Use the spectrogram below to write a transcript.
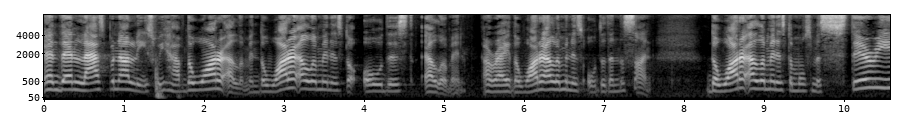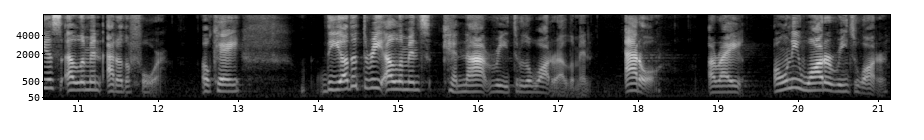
And then last but not least, we have the water element. The water element is the oldest element, all right? The water element is older than the sun. The water element is the most mysterious element out of the four, okay? The other three elements cannot read through the water element at all, all right? Only water reads water.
